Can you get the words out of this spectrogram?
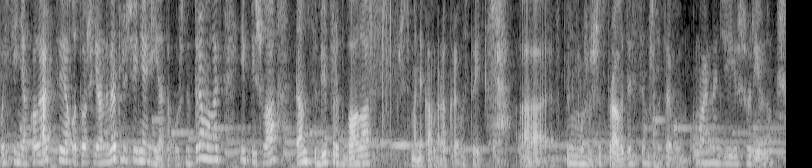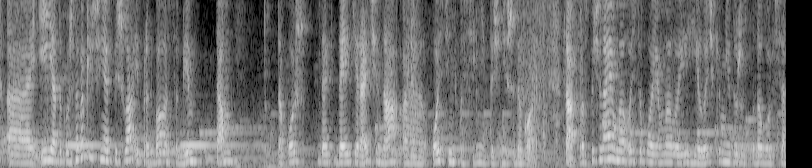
осіння колекція. Отож, я не виключення, і я також не втрималась і пішла там собі придбала. Щось в мене камера криво стоїть. Е, не можу ще справитись з цим штативом. Маю надію, що рівно. Е, і я також не виключення пішла і придбала собі там також деякі речі на е, осінь, осінній, точніше, декор. Так, розпочинаємо ось такої милої гілочки. Мені дуже сподобався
